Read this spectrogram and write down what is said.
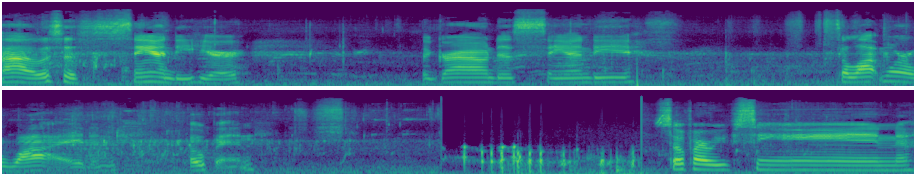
Wow, this is sandy here. The ground is sandy. It's a lot more wide and open. So far we've seen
